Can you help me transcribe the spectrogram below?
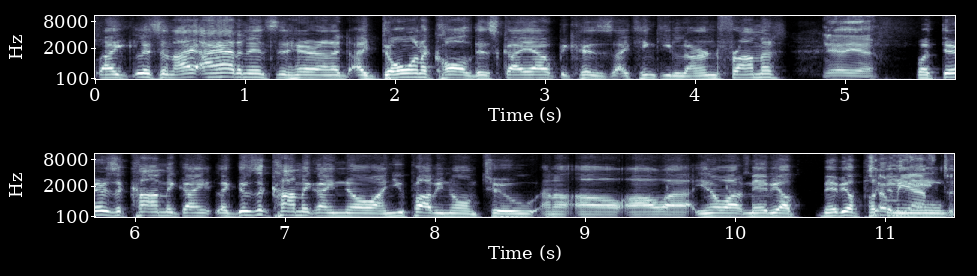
like, listen, I, I had an incident here, and I, I don't want to call this guy out because I think he learned from it. Yeah, yeah. But there's a comic I like. There's a comic I know, and you probably know him too. And I'll, I'll, I'll uh, you know what? Maybe I'll, maybe I'll put Tell the me name. after.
